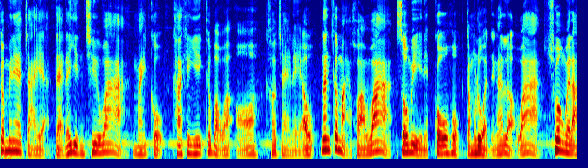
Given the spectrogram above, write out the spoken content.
ก็ไม่แน่ใจอะแต่ได้ยินชื่อว่าไมโกะคาเคงิก็บอกว่า อ๋อ เข้าใจแล้ว นั่นก็หมายความว่าโซมิเนี่ยโกหกตำรวจอย่างนั้นเหรอว่าช่วงเวลา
